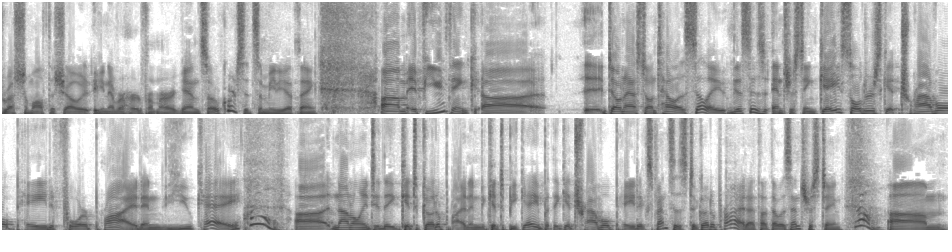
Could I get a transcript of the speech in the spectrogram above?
rushed him off the show. He never heard from her again. So of course it's a media thing. Um, if you think. Uh, don't ask, don't tell is silly. This is interesting. Gay soldiers get travel paid for Pride in the UK. Uh, not only do they get to go to Pride and get to be gay, but they get travel paid expenses to go to Pride. I thought that was interesting. Oh. Um,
